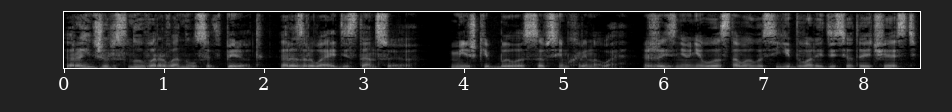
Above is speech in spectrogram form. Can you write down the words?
Рейнджер снова рванулся вперед, разрывая дистанцию. Мишке было совсем хреново. Жизни у него оставалась едва ли десятая часть.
